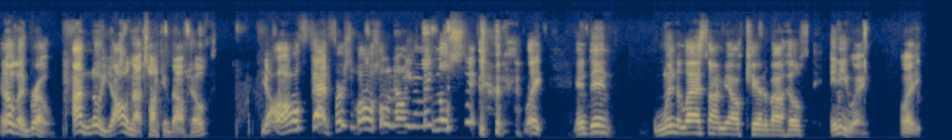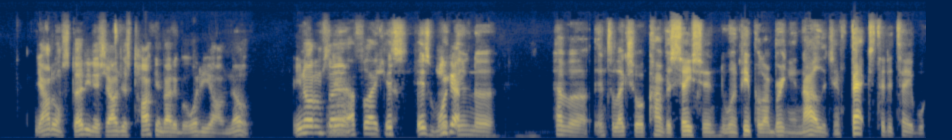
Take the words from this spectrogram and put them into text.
And I was like, bro, I know y'all not talking about health. Y'all all fat. First of all, hold on, that don't even make no sense. like, and then when the last time y'all cared about health anyway? Like, y'all don't study this. Y'all just talking about it, but what do y'all know? You know what I'm saying? Yeah, I feel like it's it's one got, thing to have a intellectual conversation when people are bringing knowledge and facts to the table,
